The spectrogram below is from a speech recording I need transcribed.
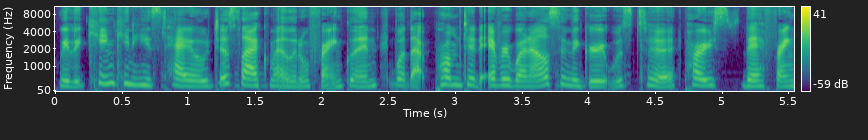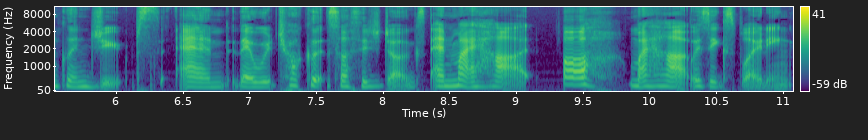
with a kink in his tail, just like my little Franklin. What that prompted everyone else in the group was to post their Franklin dupes, and there were chocolate sausage dogs. And my heart Oh, my heart was exploding.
